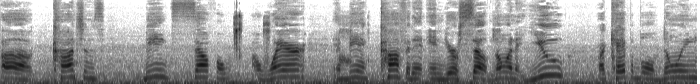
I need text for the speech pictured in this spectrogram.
uh, conscious, being self aware, and being confident in yourself, knowing that you are capable of doing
